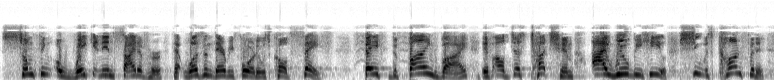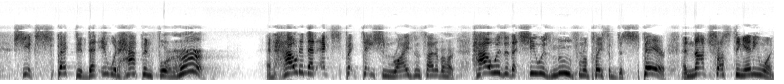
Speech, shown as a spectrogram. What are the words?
Something awakened inside of her that wasn't there before. It was called faith. Faith defined by, if I'll just touch him, I will be healed. She was confident. She expected that it would happen for her. And how did that expectation rise inside of her heart? How is it that she was moved from a place of despair and not trusting anyone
